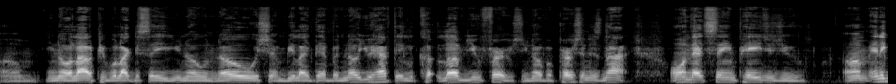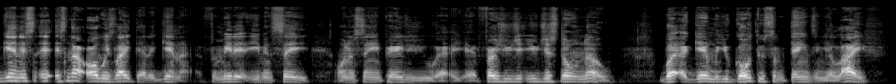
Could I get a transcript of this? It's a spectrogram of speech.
Um, you know, a lot of people like to say, you know, no, it shouldn't be like that. But no, you have to love you first. You know, if a person is not on that same page as you, um, and again, it's it's not always like that. Again, for me to even say on the same page as you, at first you you just don't know. But again, when you go through some things in your life,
